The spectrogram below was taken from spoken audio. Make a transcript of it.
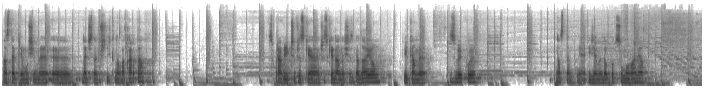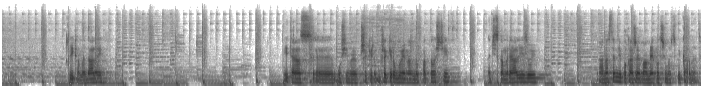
Następnie musimy y, nacisnąć przycisk nowa karta. Sprawdzić, czy wszystkie, wszystkie dane się zgadzają. Klikamy zwykły. Następnie idziemy do podsumowania. Klikamy dalej. I teraz y, musimy, przekier- przekierowuje nas do płatności. Naciskamy realizuj. A następnie pokażę Wam, jak otrzymać swój karnet.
